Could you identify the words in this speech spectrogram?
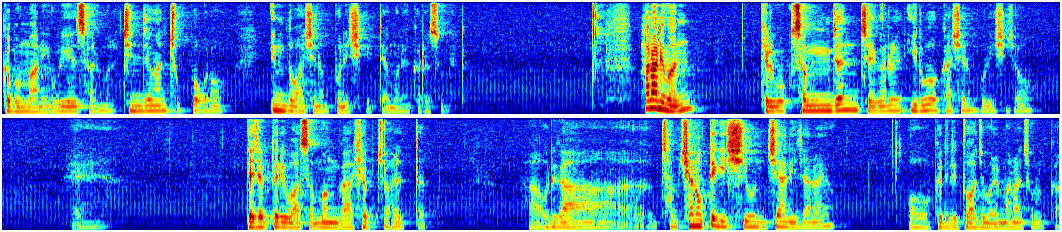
그분만이 우리의 삶을 진정한 축복으로 인도하시는 분이시기 때문에 그렇습니다. 하나님은 결국 성전 재건을 이루어 가시는 분이시죠. 예. 대적들이 와서 뭔가 협조할 듯 아, 우리가 참 현혹되기 쉬운 제안이잖아요. 오, 그들이 도와주면 얼마나 좋을까.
